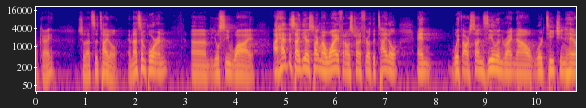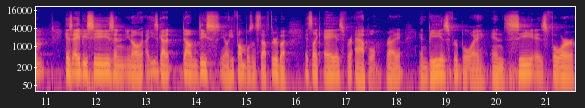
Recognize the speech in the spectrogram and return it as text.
okay? So that's the title. And that's important. Um, you'll see why. I had this idea. I was talking to my wife, and I was trying to figure out the title. And with our son Zealand right now, we're teaching him his ABCs, and you know he's got it down decent. You know he fumbles and stuff through, but it's like A is for apple, right? And B is for boy, and C is for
